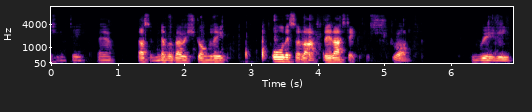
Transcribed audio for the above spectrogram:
As you can see there, that's another very strong loop. All this elast the elastic is strong. Really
